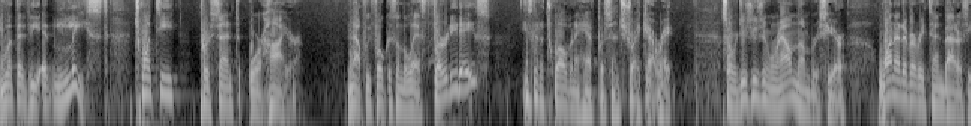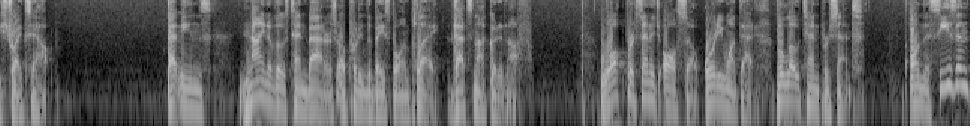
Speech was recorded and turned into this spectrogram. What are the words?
You want that to be at least 20% or higher. Now, if we focus on the last 30 days, he's got a 12.5% strikeout rate. So we're just using round numbers here. One out of every 10 batters he strikes out. That means nine of those 10 batters are putting the baseball in play. That's not good enough. Walk percentage also, or do you want that? Below 10%. On the season,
